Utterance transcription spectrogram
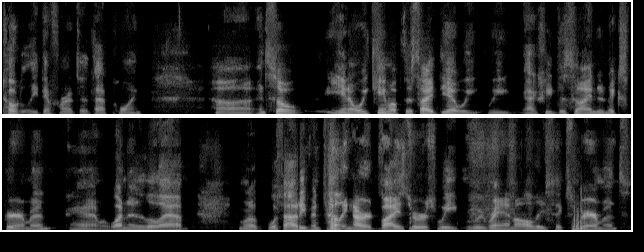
totally different at that point. Uh, and so you know, we came up with this idea. We we actually designed an experiment and went into the lab without even telling our advisors. We we ran all these experiments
